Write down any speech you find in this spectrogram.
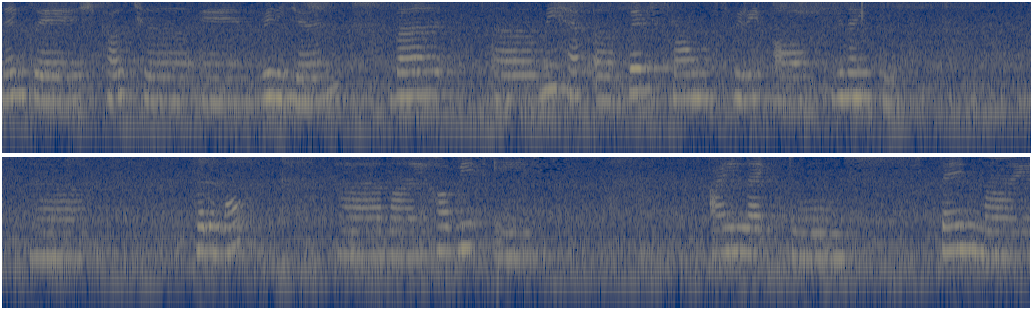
language, culture, and religion, but uh, we have a very strong spirit of unity. Uh, furthermore, uh, my hobbies is I like to spend my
